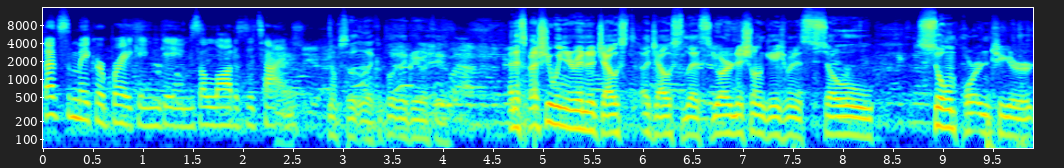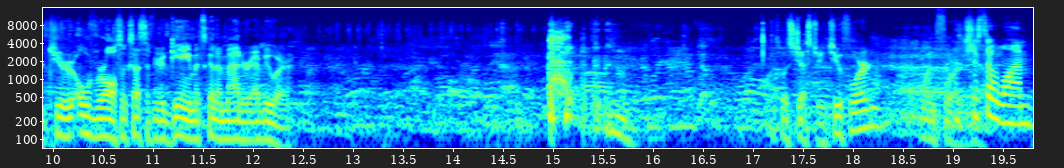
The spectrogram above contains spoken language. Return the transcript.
that's the make or break in games a lot of the time. Absolutely, I completely agree with you. And especially when you're in a joust a joust list, your initial engagement is so so important to your to your overall success of your game. It's going to matter everywhere. So it's gesturing two forward, one forward. It's just a one.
